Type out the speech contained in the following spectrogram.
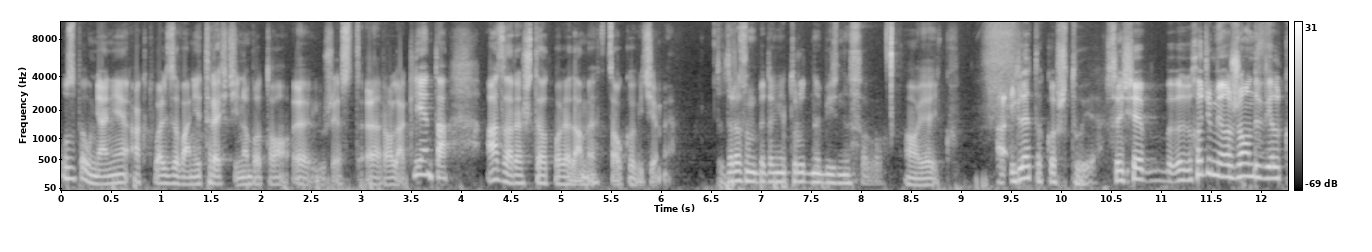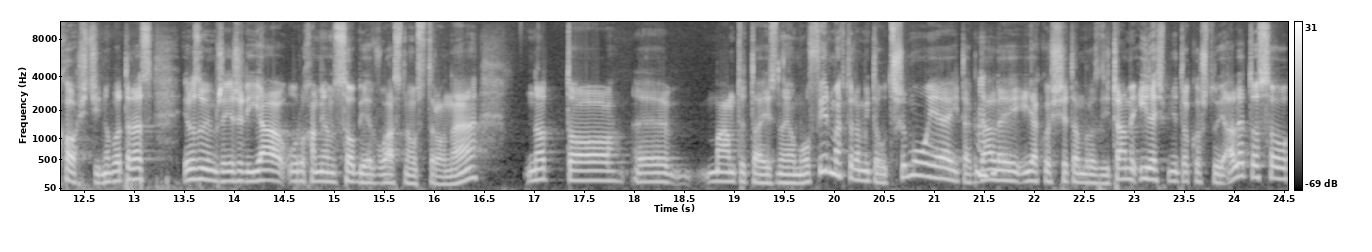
uzupełnianie, aktualizowanie treści, no bo to e, już jest e, rola klienta, a za resztę odpowiadamy całkowicie my. To teraz mam pytanie trudne biznesowo. Ojejku. A ile to kosztuje? W sensie, chodzi mi o rząd wielkości, no bo teraz ja rozumiem, że jeżeli ja uruchamiam sobie własną stronę, no to y, mam tutaj znajomą firmę, która mi to utrzymuje i tak dalej, i jakoś się tam rozliczamy, ileś mnie to kosztuje, ale to są,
